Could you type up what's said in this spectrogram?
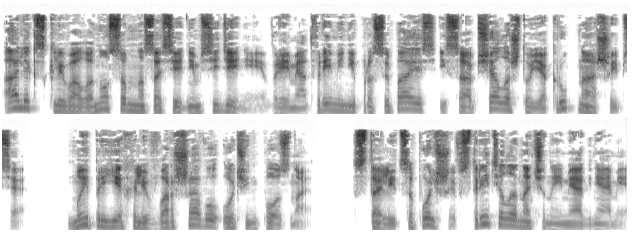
Алекс клевала носом на соседнем сидении, время от времени просыпаясь и сообщала, что я крупно ошибся. Мы приехали в Варшаву очень поздно. Столица Польши встретила ночными огнями.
